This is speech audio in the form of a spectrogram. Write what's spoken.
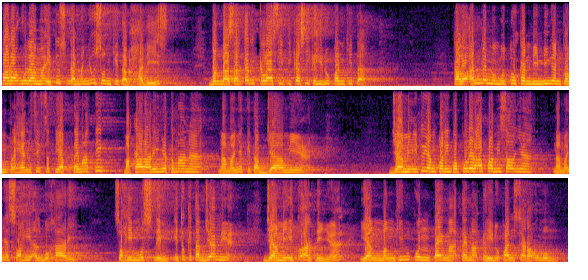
Para ulama itu sudah menyusun kitab hadis berdasarkan klasifikasi kehidupan kita. Kalau Anda membutuhkan bimbingan komprehensif setiap tematik, maka larinya ke mana? Namanya kitab jami' Jami' itu yang paling populer apa misalnya? Namanya Sahih Al-Bukhari, Sahih Muslim, itu kitab jami' Jami itu artinya yang menghimpun tema-tema kehidupan secara umum.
